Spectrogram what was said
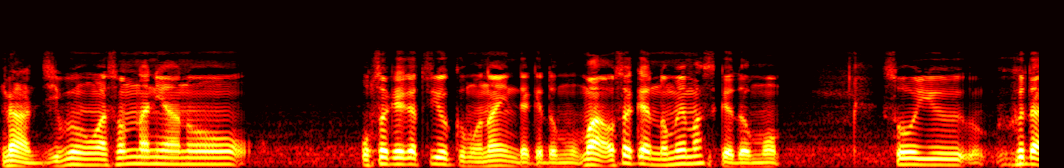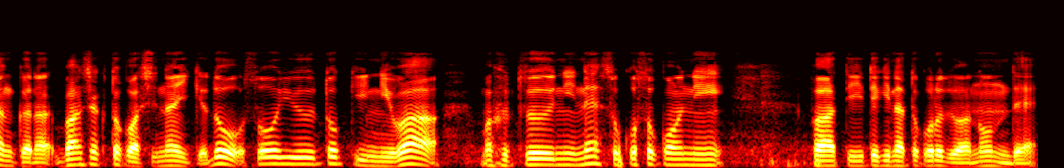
まあ自分はそんなにあの、お酒が強くもないんだけども、まあお酒は飲めますけども、そういう普段から晩酌とかはしないけどそういう時には、まあ、普通にねそこそこにパーティー的なところでは飲んで、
